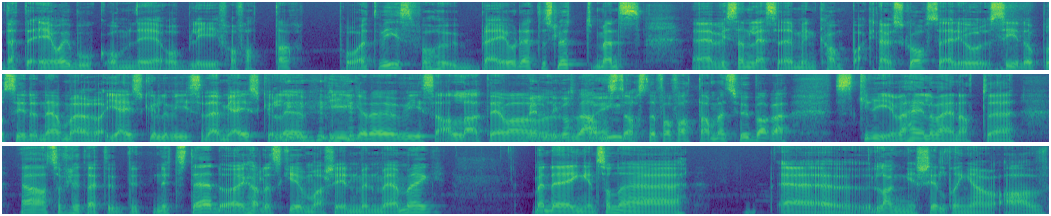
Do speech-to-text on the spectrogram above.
dette er jo en bok om det å bli forfatter, på et vis, for hun ble jo det til slutt. Mens eh, hvis en leser Min kamp av Knausgård, så er det jo side opp og side ned med 'jeg skulle vise dem', 'jeg skulle pige det, vise alle at jeg var verdens største forfatter'. Mens hun bare skriver hele veien at eh, ja, så flytta jeg til et nytt sted, og jeg hadde skrivemaskinen min med meg. Men det er ingen sånne eh, lange skildringer av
